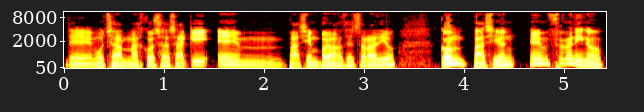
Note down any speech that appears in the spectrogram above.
de muchas más cosas aquí en Pasión por Baloncesto Radio con Pasión en Femenino.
